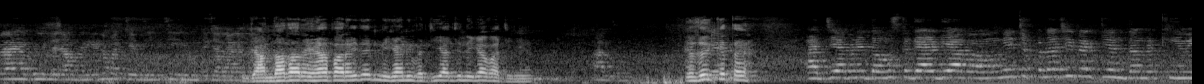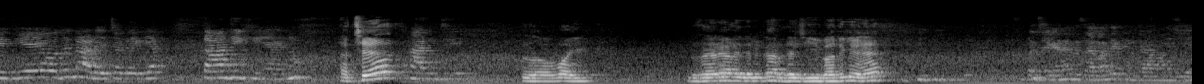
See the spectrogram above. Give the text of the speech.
ਤਾਂ ਵੀ ਲੈ ਜਾਂਦੇ ਨੇ ਨਾ ਬੱਚੇ ਵੀ ਜਿਹੜੀ ਚੀਜ਼ ਹੁੰਦੀ ਚੱਲ ਲੱਗਦਾ। ਜਾਂਦਾ ਤਾਂ ਰਿਹਾ ਪਰ ਇਹਦੇ ਨਿਗਾਹ ਨਹੀਂ ਵੱਜੀ ਅੱਜ ਨਿਗਾਹ ਵੱਜ ਗਈ ਹਾਂਜੀ। ਜਿਵੇਂ ਕਿਤੇ ਅੱਜ ਇਹ ਆਪਣੇ ਦੋਸਤ ਘਰ ਗਿਆ ਵਾ ਉਹਨੇ ਚੱਪਲਾਂ ਜੀ ਕਰਕੇ ਅੰਦਰ ਰੱਖੀਆਂ ਹੋਈ ਸੀ ਇਹ ਉਹਦੇ ਨਾਲੇ ਚਲੇ ਗਿਆ ਤਾਂ ਦਿਖੀਆਂ ਇਹਨੂੰ। ਅੱਛਾ? ਹਾਂਜੀ। ਲੋ ਭਾਈ ਦੁਸਹਿਰੇ ਵਾਲੇ ਦਿਨ ਘਰ ਦੇ ਜੀ ਵੱਧ ਗਏ ਹੈ। ਬੱਚੇ ਕਹਿੰਦੇ ਜੀ।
